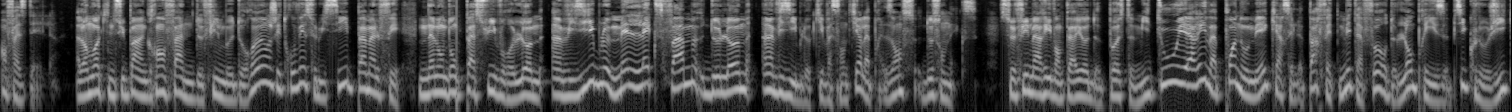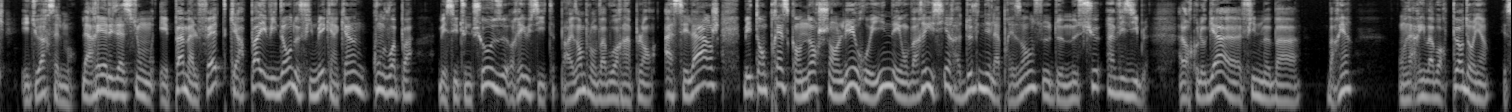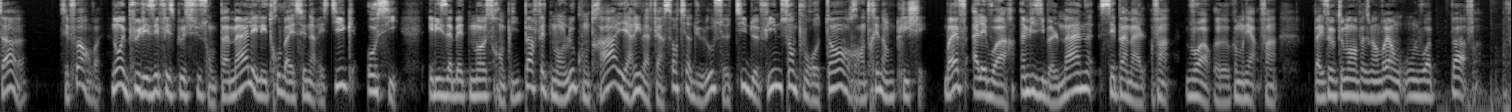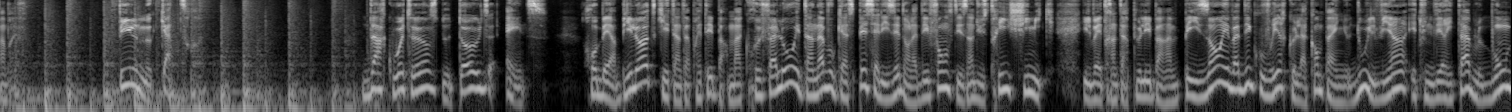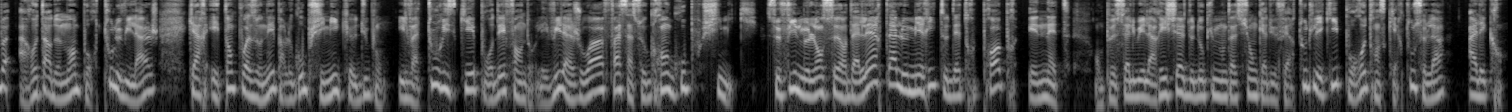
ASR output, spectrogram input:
en face d'elle. Alors moi qui ne suis pas un grand fan de films d'horreur, j'ai trouvé celui-ci pas mal fait. Nous n'allons donc pas suivre l'homme invisible, mais l'ex-femme de l'homme invisible, qui va sentir la présence de son ex. Ce film arrive en période post-MeToo et arrive à point nommé car c'est la parfaite métaphore de l'emprise psychologique et du harcèlement. La réalisation est pas mal faite car pas évident de filmer quelqu'un qu'on ne voit pas mais c'est une chose réussite. Par exemple, on va voir un plan assez large, mettant presque en hors-champ l'héroïne, et on va réussir à deviner la présence de Monsieur Invisible. Alors que le gars euh, filme, bah, bah rien. On arrive à avoir peur de rien. Et ça, euh, c'est fort en vrai. Non, et puis les effets spéciaux sont pas mal, et les trouvailles scénaristiques aussi. Elisabeth Moss remplit parfaitement le contrat et arrive à faire sortir du lot ce type de film sans pour autant rentrer dans le cliché. Bref, allez voir Invisible Man, c'est pas mal. Enfin, voir, euh, comment dire, enfin, pas exactement, parce qu'en vrai, on, on le voit pas. Enfin, enfin bref. Film 4 Dark Waters de Todd Haynes. Robert Bilotte, qui est interprété par Mac Ruffalo, est un avocat spécialisé dans la défense des industries chimiques. Il va être interpellé par un paysan et va découvrir que la campagne d'où il vient est une véritable bombe à retardement pour tout le village, car est empoisonnée par le groupe chimique Dupont. Il va tout risquer pour défendre les villageois face à ce grand groupe chimique. Ce film lanceur d'alerte a le mérite d'être propre et net. On peut saluer la richesse de documentation qu'a dû faire toute l'équipe pour retranscrire tout cela à l'écran.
